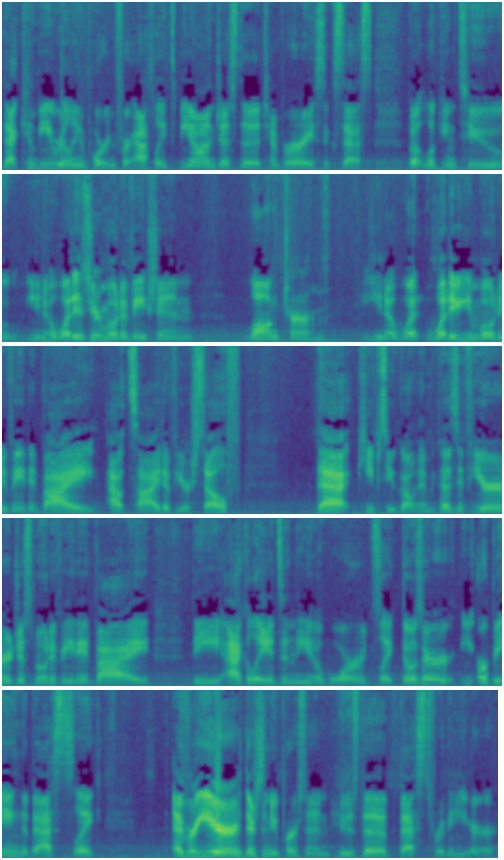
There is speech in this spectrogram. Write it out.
that can be really important for athletes beyond just the temporary success but looking to you know what is your motivation long term? You know what what are you motivated by outside of yourself that keeps you going? Because if you're just motivated by the accolades and the awards like those are or being the best. Like every year there's a new person who's the best for the year.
